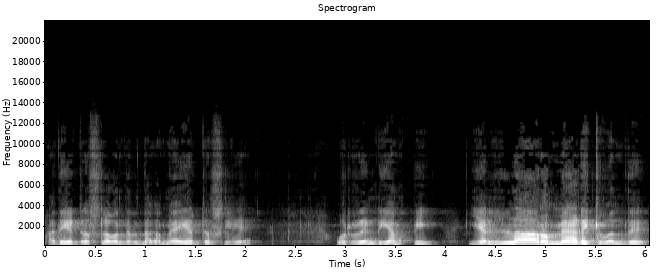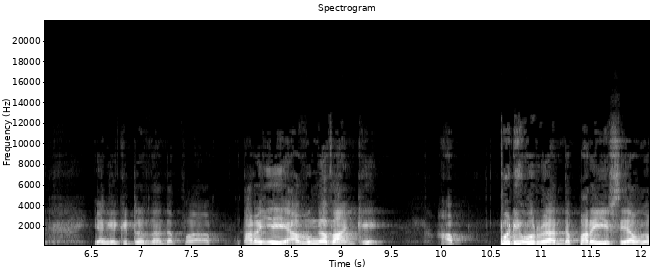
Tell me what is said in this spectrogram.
அதே ட்ரெஸ்ஸில் வந்திருந்தாங்க. மேயர் ட்ரெஸ்லேயே ஒரு ரெண்டு எம்பி எல்லாரும் மேடைக்கு வந்து எங்ககிட்ட இருந்த அந்த ப பறையை அவங்க வாங்கி அப்படி ஒரு அந்த பறை இசையை அவங்க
